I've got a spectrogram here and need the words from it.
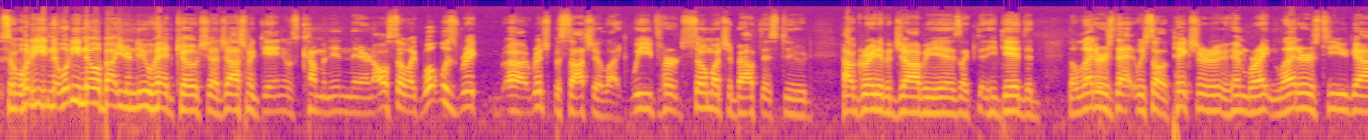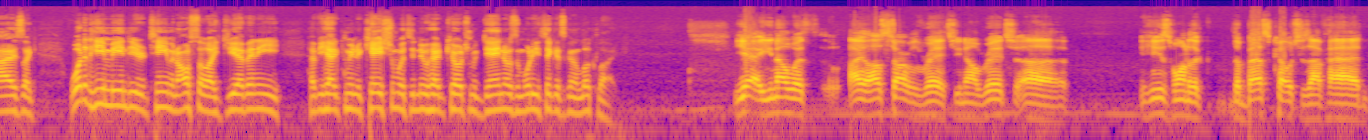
So what do you know? What do you know about your new head coach, uh, Josh McDaniels, coming in there, and also like what was Rick uh, Rich Bisaccia like? We've heard so much about this dude, how great of a job he is. Like that he did the the letters that we saw the picture of him writing letters to you guys. Like what did he mean to your team? And also like, do you have any? Have you had communication with the new head coach McDaniels, and what do you think it's going to look like? Yeah, you know, with I, I'll start with Rich. You know, Rich, uh, he's one of the the best coaches I've had,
